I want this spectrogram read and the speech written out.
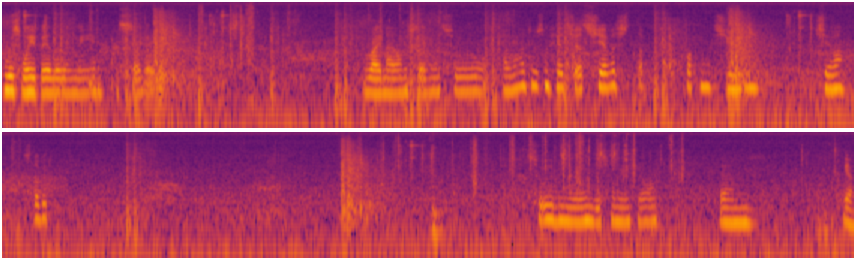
who is way better than me. So Right now I'm 7-2. I wanna do some headshots. Sheva, stop fucking shooting. Sheva, stop it. Totally wrong this for me, so... Um, yeah.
